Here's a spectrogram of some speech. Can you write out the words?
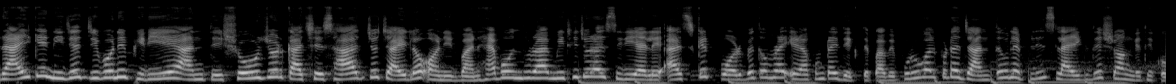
রাইকে নিজের জীবনে ফিরিয়ে আনতে সৌর্যর কাছে সাহায্য চাইল অনির্বাণ। হ্যাঁ বন্ধুরা মিঠিজোড়া সিরিয়ালে আজকের পর্বে তোমরা এরকমটাই দেখতে পাবে। পুরো গল্পটা জানতে হলে প্লিজ লাইকদের সঙ্গে থেকো।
